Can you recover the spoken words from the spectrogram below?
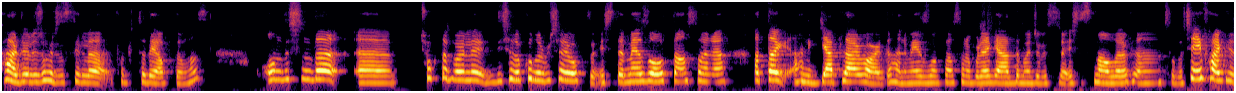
kardiyoloji hocasıyla fakültede yaptığımız. Onun dışında e, çok da böyle dişe dokunur bir şey yoktu. İşte mezun olduktan sonra hatta hani gap'ler vardı. Hani mezun olduktan sonra buraya geldim önce bir süre işte sınavlara falan çalıştım. Şey farklı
